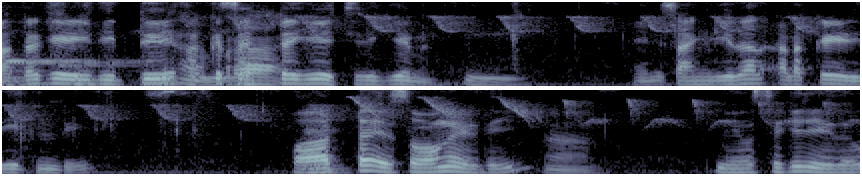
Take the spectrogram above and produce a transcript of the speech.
അതൊക്കെ എഴുതിയിട്ട് ഒക്കെ സെറ്റാക്കി വെച്ചിരിക്കുകയാണ്. അതിന് സംഗീതം അടക്കം എഴുതിയിട്ടുണ്ട്. പാട്ട് സോങ് എഴുതി. മ്യൂസിക് ചെയ്തു.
